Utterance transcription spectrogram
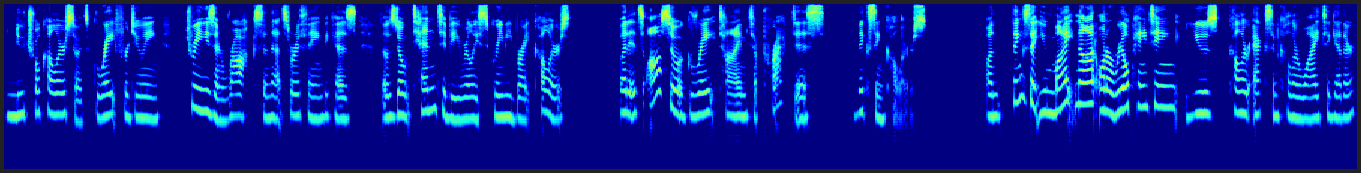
neutral colors. So it's great for doing trees and rocks and that sort of thing because those don't tend to be really screamy bright colors. But it's also a great time to practice mixing colors on things that you might not on a real painting use color X and color Y together.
